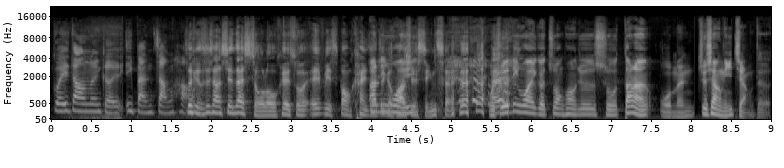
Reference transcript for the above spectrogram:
归到那个一般账号。这个是像现在熟了，我可以说：“Avis，帮我看一下这个滑雪行程。”我觉得另外一个状况就是说，当然我们就像你讲的，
